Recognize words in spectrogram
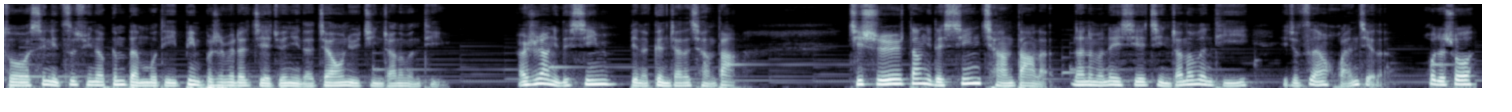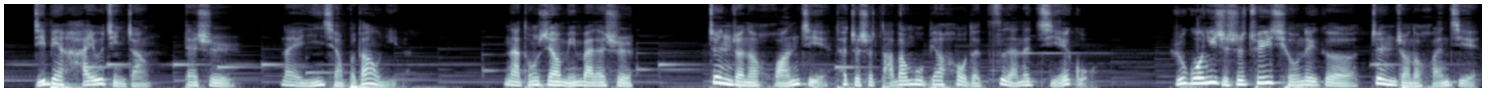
做心理咨询的根本目的并不是为了解决你的焦虑紧张的问题，而是让你的心变得更加的强大。其实，当你的心强大了，那那么那些紧张的问题也就自然缓解了，或者说，即便还有紧张，但是那也影响不到你了。那同时要明白的是，症状的缓解，它只是达到目标后的自然的结果。如果你只是追求那个症状的缓解，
